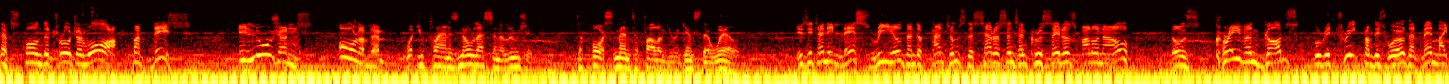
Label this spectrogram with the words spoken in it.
that spawned the Trojan War, but this! Illusions! All of them! What you plan is no less an illusion. To force men to follow you against their will. Is it any less real than the phantoms the Saracens and Crusaders follow now? Those craven gods who retreat from this world that men might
